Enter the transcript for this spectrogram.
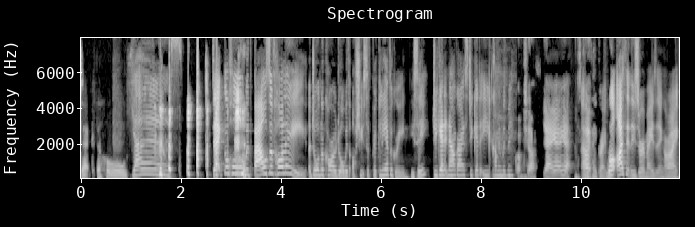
deck the halls. Yes. Deck the hall with boughs of holly. Adorn the corridor with offshoots of prickly evergreen. You see? Do you get it now, guys? Do you get it? Are you coming with me? Gotcha. Yeah, yeah, yeah. Let's go. Okay, great. Well, I think these are amazing. All right.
